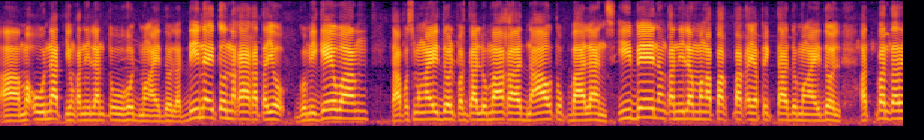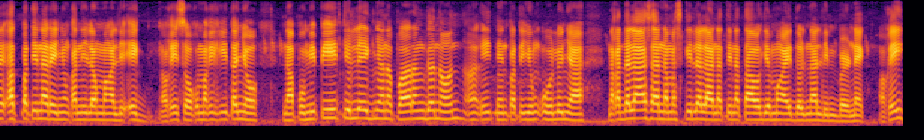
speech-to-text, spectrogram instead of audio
uh, maunat yung kanilang tuhod mga idol. At di na ito nakakatayo, gumigewang, tapos mga idol, pagka lumakad na out of balance, even ang kanilang mga pakpak ay apektado mga idol. At, at pati na rin yung kanilang mga lieg. Okay, so kung makikita nyo na pumipit yung lieg niya na parang ganon, okay, then pati yung ulo niya, nakadalasan na mas kilala na tinatawag yung mga idol na limber neck. Okay,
